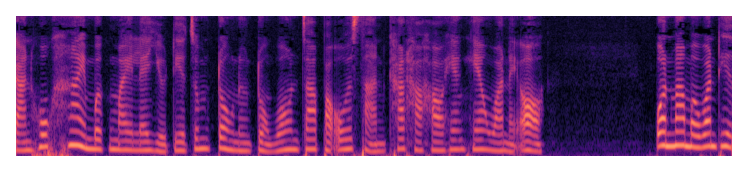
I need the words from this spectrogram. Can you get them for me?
การฮุกให้เมือกไม่และอยู่เดียจุ่มตรงหนึ่งตรงวงจ้าปะโอสารคาทาเฮาแห้งๆว่าไหนอ้อ ป่นมาเมื่อวันที่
